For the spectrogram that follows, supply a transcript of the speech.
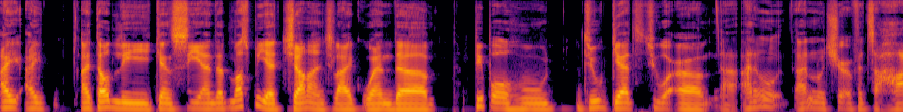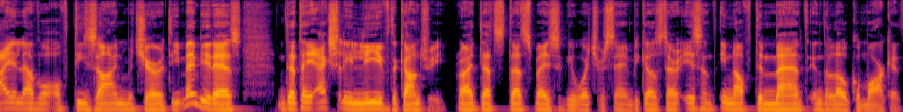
I I I totally can see, and that must be a challenge. Like when the people who do get to uh, I don't I'm not sure if it's a high level of design maturity. Maybe it is that they actually leave the country, right? That's that's basically what you're saying because there isn't enough demand in the local market.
